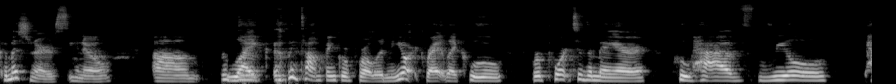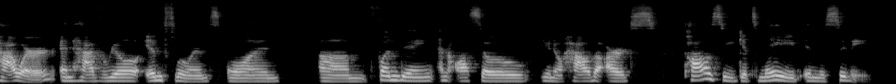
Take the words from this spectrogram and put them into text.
commissioners, you know, um, mm-hmm. like Tom Finkelpearl in New York, right? Like who report to the mayor, who have real power and have real influence on um, funding and also, you know, how the arts policy gets made in the city.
